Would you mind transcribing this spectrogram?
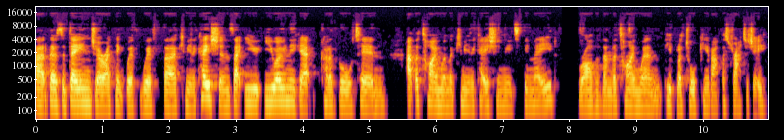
uh, there's a danger, I think, with with uh, communications that you you only get kind of brought in at the time when the communication needs to be made, rather than the time when people are talking about the strategy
